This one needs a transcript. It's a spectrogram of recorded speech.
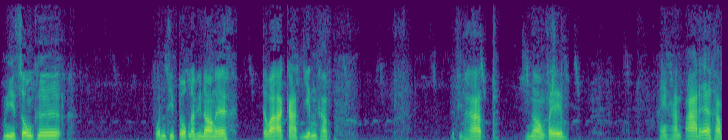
มื้อนี้ทรงคือ ฝนที่ตกแล้วพี่น้องเลยแต่ว่าอากาศเย็นครับ เดี๋ยวสิพาพี่น้องไป ให้อาหารปลาเด้อครับ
